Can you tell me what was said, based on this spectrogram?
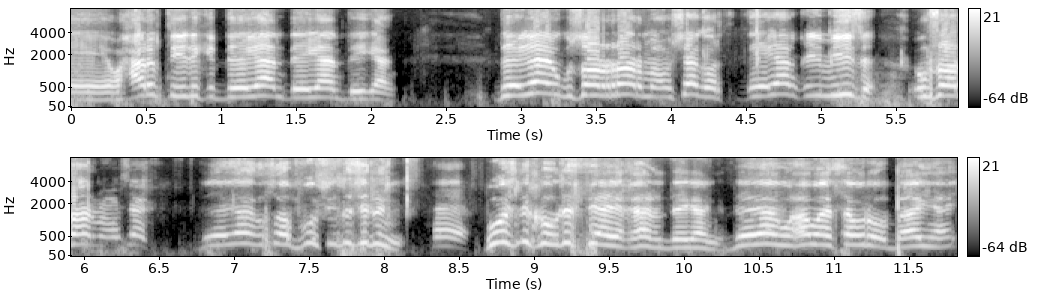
eh, waxaa rabta idinka deegaan deegaan deegaan. Deegaan ugu soo roor ma u sheeg horta? Deegaan qiimihiisa ugu soo roor ma u sheeg? Deegaanka soo buush dhisinin Hee, buush ninka uu dhistiyaa yaqaana deegaanka. Deegaan waxaa waaye sawir u baahan yahay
